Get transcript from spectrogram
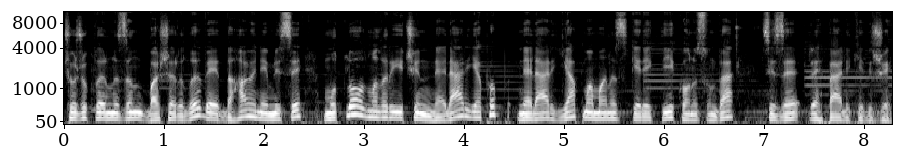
çocuklarınızın başarılı ve daha önemlisi mutlu olmaları için neler yapıp neler yapmamanız gerektiği konusunda size rehberlik edecek.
